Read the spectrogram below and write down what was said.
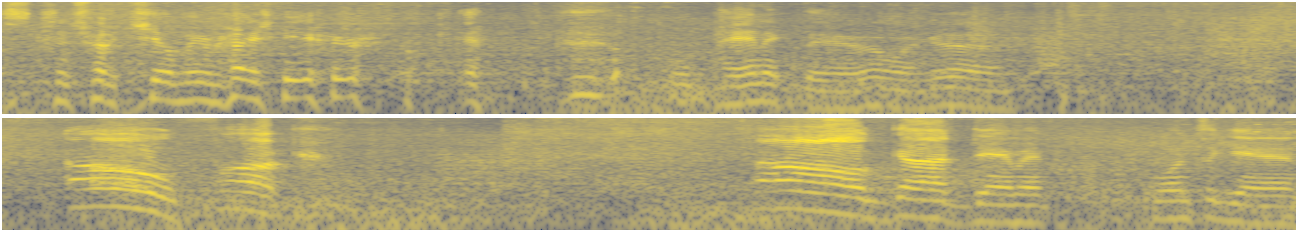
Anybody gonna try to kill me right here? okay. A little panic there, oh my god. Oh, fuck! Oh, god damn it. Once again.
